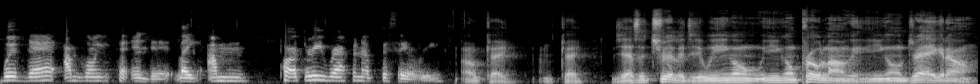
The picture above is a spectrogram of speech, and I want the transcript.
with that, I'm going to end it. Like I'm part three wrapping up the series. Okay. Okay. Just a trilogy. We ain't gonna we ain't gonna prolong it. You ain't gonna drag it on.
